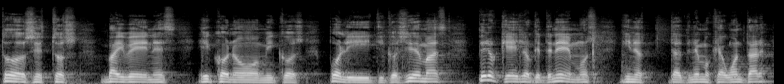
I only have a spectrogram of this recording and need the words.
todos estos vaivenes económicos, políticos y demás, pero que es lo que tenemos y nos la tenemos que aguantar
